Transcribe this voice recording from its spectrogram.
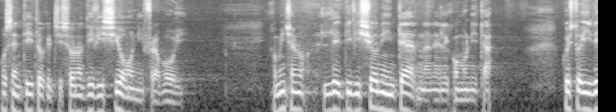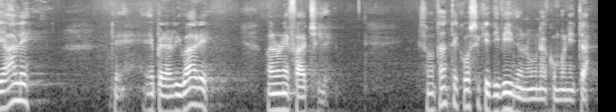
ho sentito che ci sono divisioni fra voi. Cominciano le divisioni interne nelle comunità. Questo ideale che è per arrivare, ma non è facile. Sono tante cose che dividono una comunità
